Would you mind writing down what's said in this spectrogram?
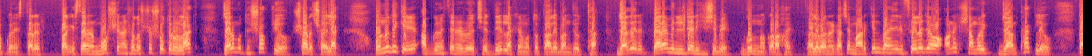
আফগানিস্তানের। পাকিস্তানের মোট সেনা সদস্য সতেরো লাখ, যার মধ্যে সক্রিয় সাড়ে ছয় লাখ। অন্যদিকে আফগানিস্তানে রয়েছে দেড় লাখের মতো তালেবান যোদ্ধা, যাদের প্যারামিলিটারি হিসেবে গণ্য করা হয়। তালেবানের কাছে মার্কিন বাহিনীর ফেলে যাওয়া অনেক সামরিক যান থাকলেও তা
